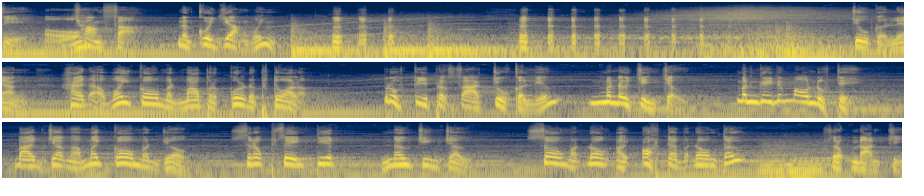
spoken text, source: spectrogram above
សៀអូឆាងសានិងគួយយ៉ាងវិញជូកលៀងហេតុអ្វីក៏មិនមកប្រគល់ដោយផ្ទាល់ព្រោះទីប្រឹក្សាជូកលៀងមិននៅជីងចៅមិនងាយនឹងមកនោះទេ បើអញ្ចឹងអ្មេចក៏មិនយក ស្រុកផ្សេងទៀតនៅជីងចៅ សងម្ដងឲ្យអស់តែម្ដងទៅ ស្រុកដានជី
